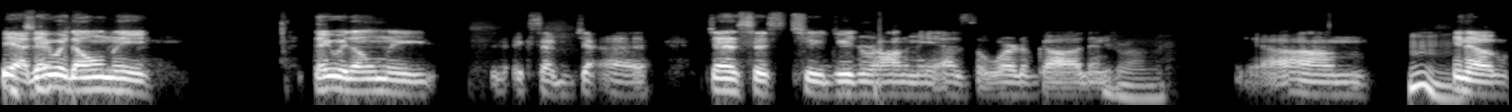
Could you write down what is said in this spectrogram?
Yeah, accept? they would only they would only accept uh, Genesis to Deuteronomy as the word of God, and um, hmm. you know,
